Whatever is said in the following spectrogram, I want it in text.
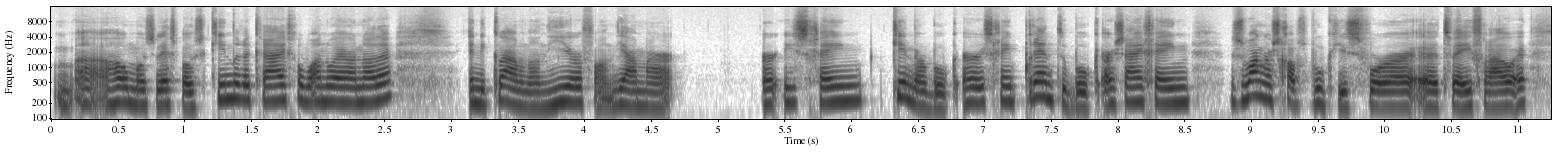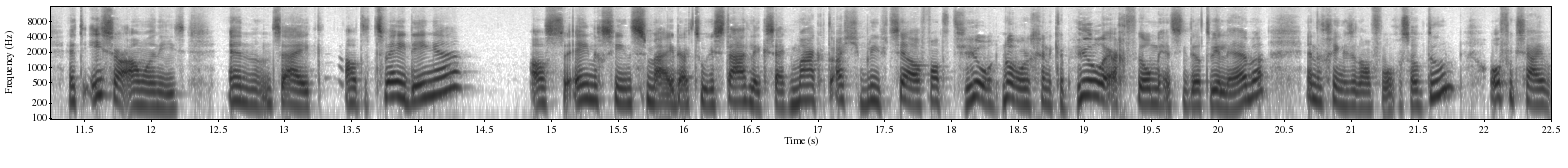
uh, homo's lesbo's kinderen krijgen, one way or another. En die kwamen dan hier van, ja, maar er is geen kinderboek, er is geen prentenboek, er zijn geen zwangerschapsboekjes voor uh, twee vrouwen. Het is er allemaal niet. En dan zei ik altijd twee dingen als ze enigszins mij daartoe in staat leek, zei ik, maak het alsjeblieft zelf, want het is heel nodig en ik heb heel erg veel mensen die dat willen hebben. En dat gingen ze dan volgens ook doen. Of ik zei,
